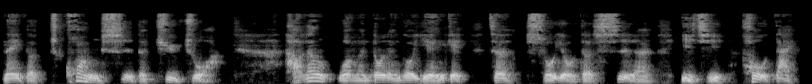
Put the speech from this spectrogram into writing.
那个旷世的巨作啊，好让我们都能够演给这所有的世人以及后代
